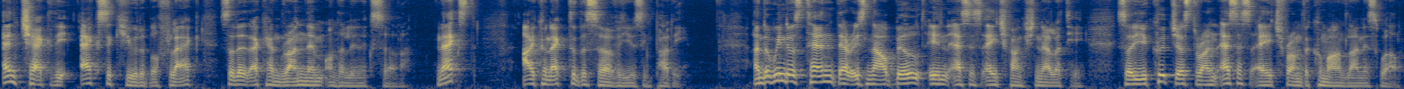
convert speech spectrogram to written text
and check the executable flag so that I can run them on the Linux server. Next, I connect to the server using PuTTY. Under Windows 10 there is now built-in SSH functionality, so you could just run SSH from the command line as well.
